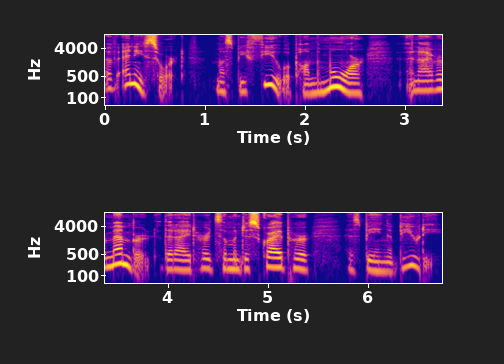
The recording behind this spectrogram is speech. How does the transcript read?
of any sort must be few upon the moor, and I remembered that I had heard someone describe her as being a beauty.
